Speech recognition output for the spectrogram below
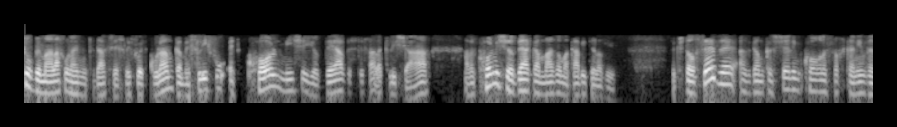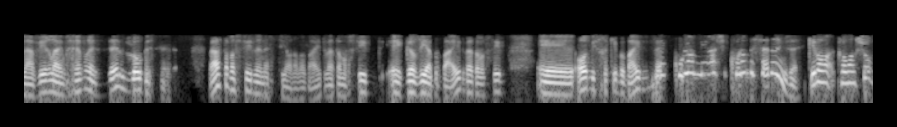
שוב, במהלך אולי מוצדק שהחליפו את כולם, גם החליפו את כל מי שיודע, וסליחה על הקלישאה, אבל כל מי שיודע גם מה זו מכבי תל אביב. וכשאתה עושה את זה, אז גם קשה למכור לשחקנים ולהעביר להם, חבר'ה, זה לא בסדר. ואז אתה מפסיד לנס ציונה בבית, ואתה מפסיד אה, גביע בבית, ואתה מפסיד אה, עוד משחקים בבית, וכולם, נראה שכולם בסדר עם זה. כאילו, כלומר, שוב,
